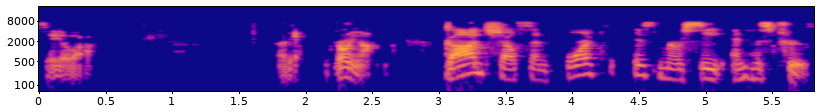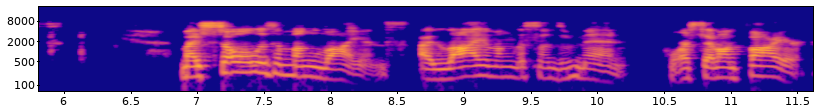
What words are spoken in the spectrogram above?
Selah. Okay, going on. God shall send forth his mercy and his truth. My soul is among lions. I lie among the sons of men who are set on fire,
